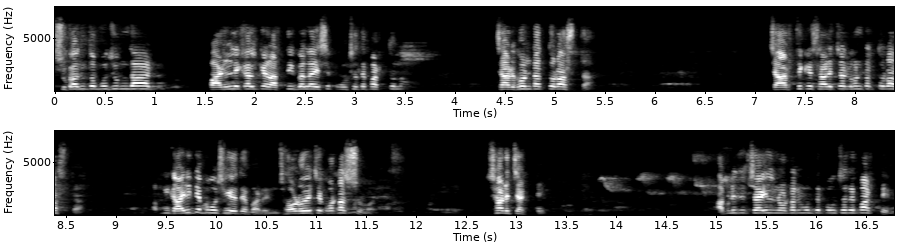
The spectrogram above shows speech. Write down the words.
সুকান্ত মজুমদার পারলে কালকে রাত্রিবেলা এসে পৌঁছাতে পারতো না। চার ঘণ্টার তো রাস্তা। চার থেকে সাড়ে চার ঘণ্টার তো রাস্তা। আপনি গাড়িতে পৌঁছে যেতে পারেন। ঝড় হয়েছে কটার সময়? সাড়ে চারটে। আপনি তো চাইলে নটার মধ্যে পৌঁছাতে পারতেন।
